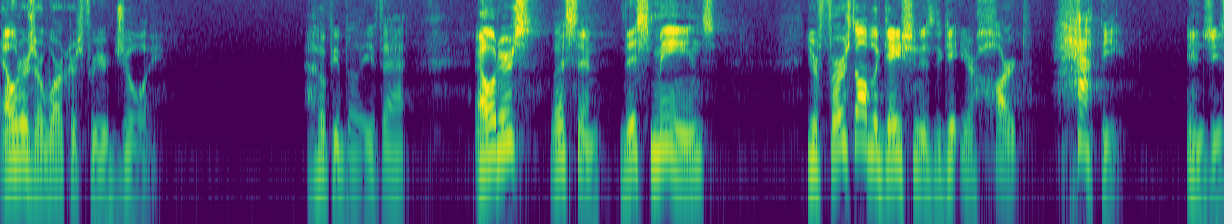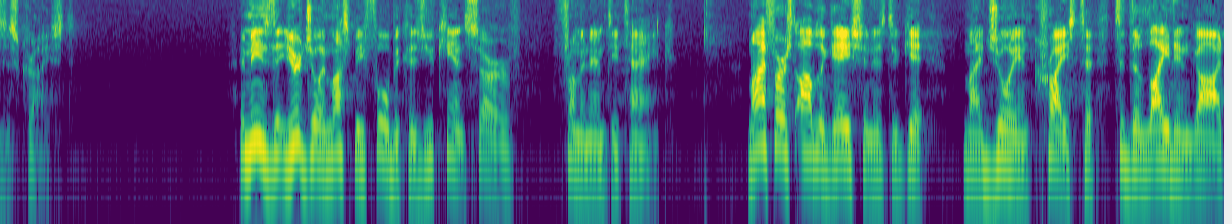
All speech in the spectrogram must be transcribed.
Elders are workers for your joy. I hope you believe that. Elders, listen, this means your first obligation is to get your heart happy in Jesus Christ. It means that your joy must be full because you can't serve from an empty tank. My first obligation is to get my joy in Christ, to, to delight in God,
